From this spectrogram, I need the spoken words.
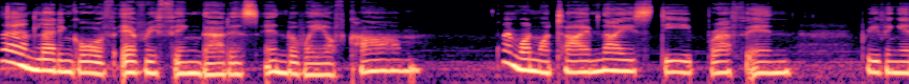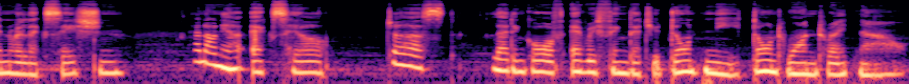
And letting go of everything that is in the way of calm. And one more time, nice deep breath in, breathing in relaxation. And on your exhale, just letting go of everything that you don't need, don't want right now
